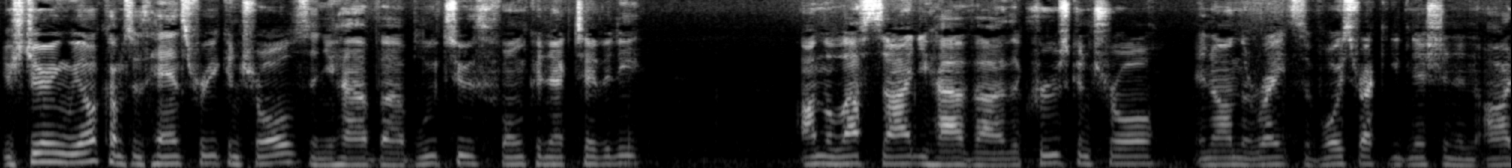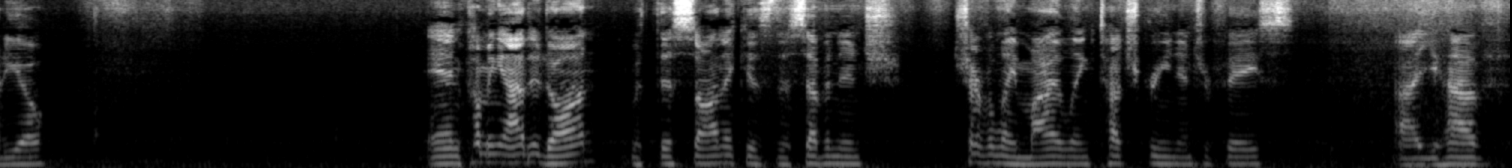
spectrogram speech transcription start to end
Your steering wheel comes with hands-free controls and you have uh, Bluetooth phone connectivity. On the left side, you have uh, the cruise control and on the right, the voice recognition and audio. And coming added on with this Sonic is the 7-inch Chevrolet MyLink touchscreen interface. Uh, you have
